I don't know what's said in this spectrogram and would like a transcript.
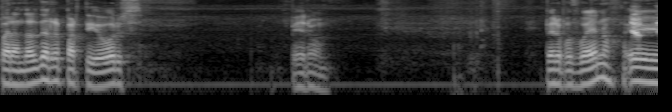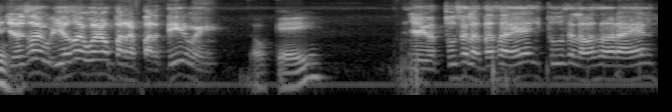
para andar de repartidores. Pero, pero pues bueno, eh, Yo soy, yo soy bueno para repartir, güey. ok. Yo digo, tú se las das a él, tú se las vas a dar a él.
